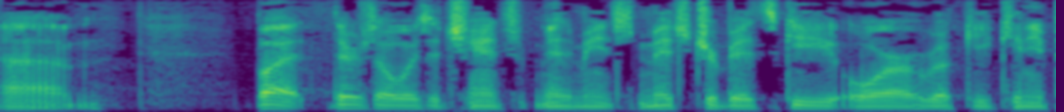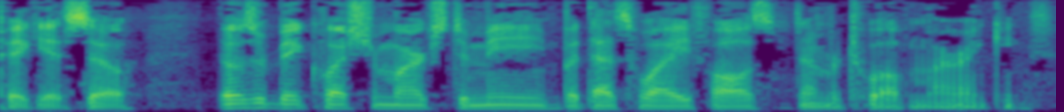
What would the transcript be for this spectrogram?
Um, but there's always a chance. I mean, it's Mitch Trubisky or a rookie Kenny Pickett. So those are big question marks to me. But that's why he falls to number 12 in my rankings.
